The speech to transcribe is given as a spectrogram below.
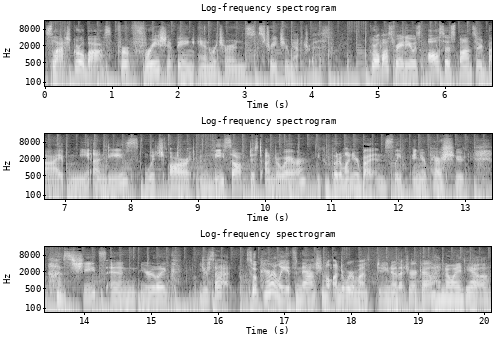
slash girlboss for free shipping and returns straight to your mattress. Girl Boss Radio is also sponsored by MeUndies, which are the softest underwear. You can put them on your butt and sleep in your parachute sheets, and you're like, you're set. So apparently, it's National Underwear Month. Did you know that, Jerica? I had no idea.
